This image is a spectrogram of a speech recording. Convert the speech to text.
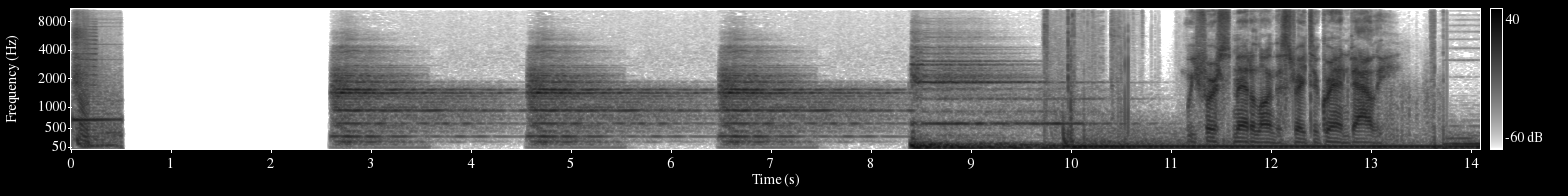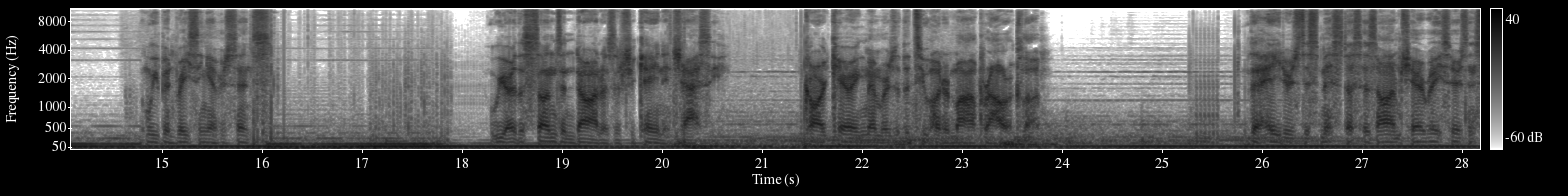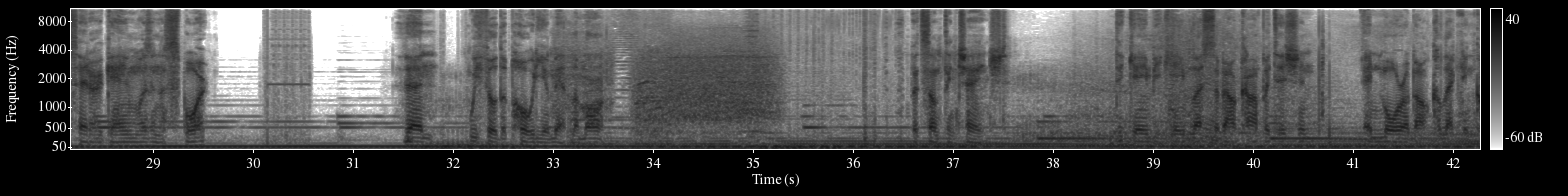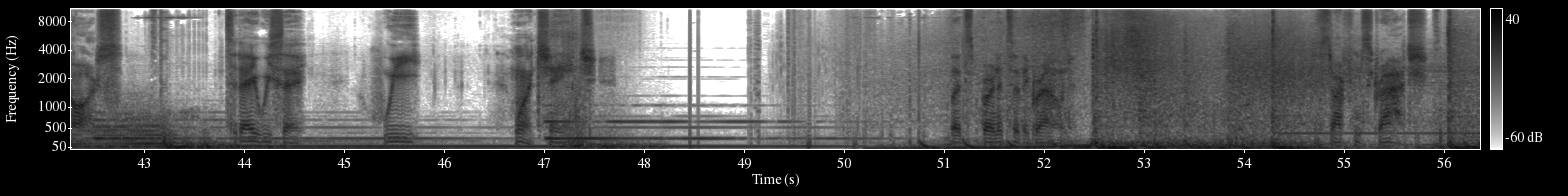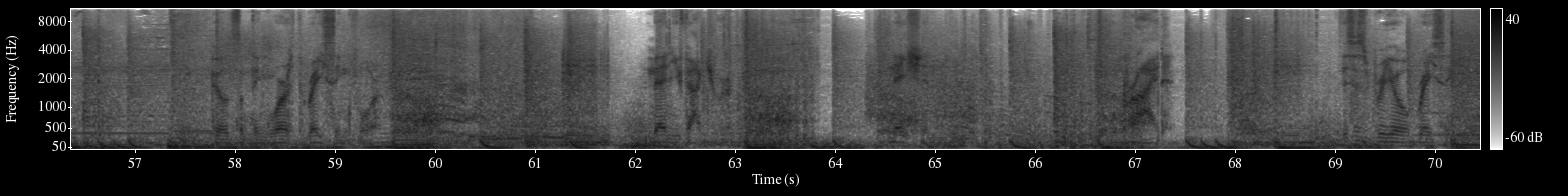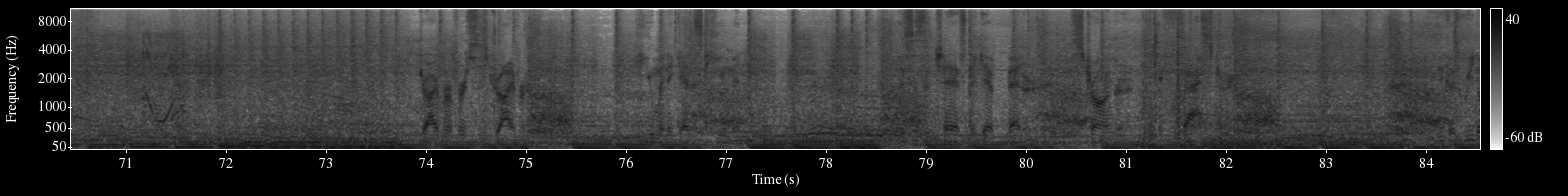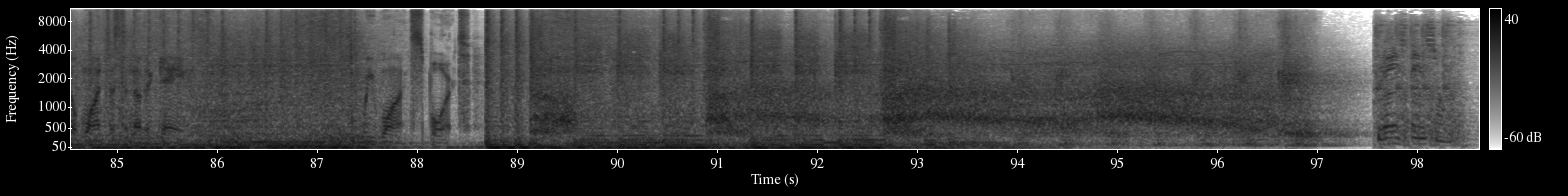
We first met along the Straights of Grand Valley. We've been racing ever since. We are the sons and daughters of Chicane and Chassis, card carrying members of the 200 mile per hour club. The haters dismissed us as armchair racers and said our game wasn't a sport. Then we filled the podium at Le Mans. But something changed. The game became less about competition and more about collecting cars. Today we say, we want change. Let's burn it to the ground. Start from scratch. Build something worth racing for. Manufacturer. Nation. Pride. This is real racing. Driver versus driver. Human against human. This is a chance to get better, stronger, faster. Because we don't want just another game. We want sport. extension。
